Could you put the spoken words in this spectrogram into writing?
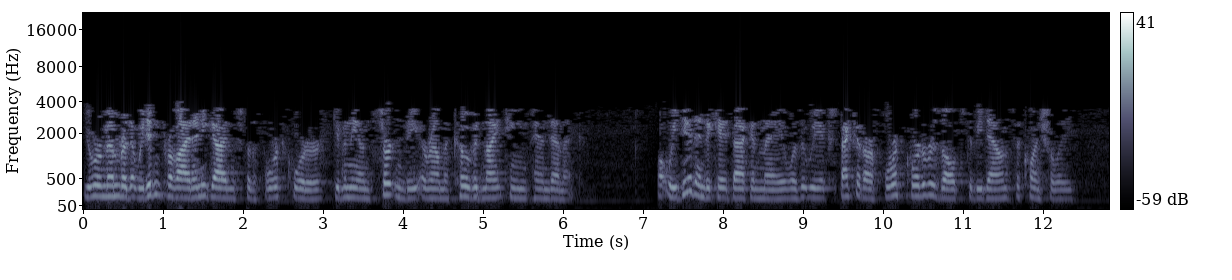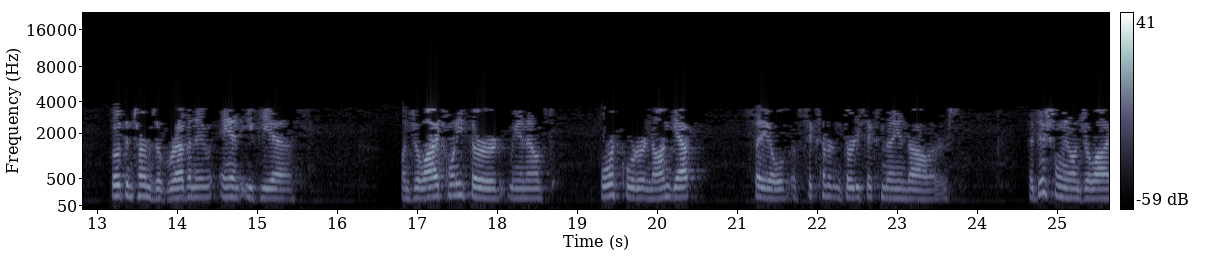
You'll remember that we didn't provide any guidance for the fourth quarter, given the uncertainty around the COVID-19 pandemic. What we did indicate back in May was that we expected our fourth quarter results to be down sequentially, both in terms of revenue and EPS. On July 23rd, we announced fourth quarter non-GAAP sales of $636 million. Additionally, on July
